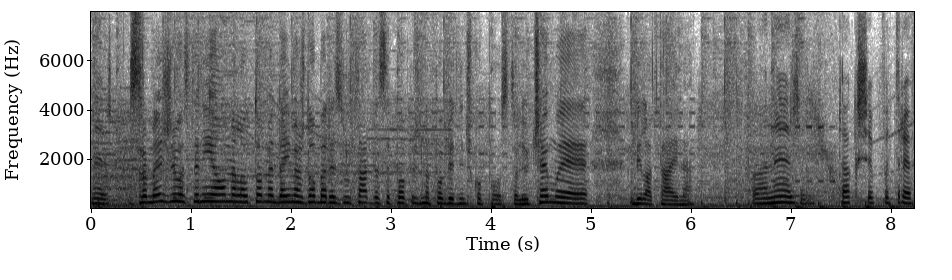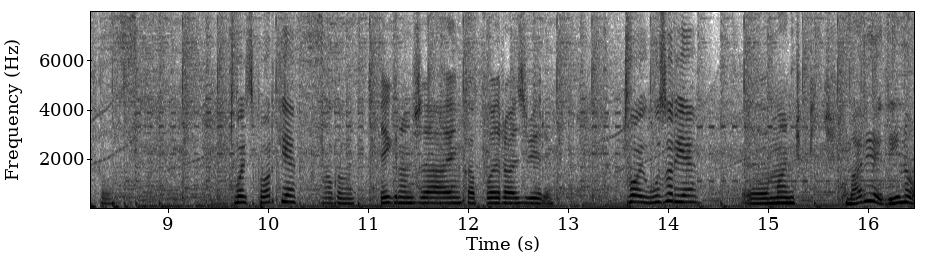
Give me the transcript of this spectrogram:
ne znam. Sramežljivost te nije omela u tome da imaš dobar rezultat da se popiš na pobjedničko postolje. U čemu je bila tajna? Pa ne znam, tako se potrefilo. Tvoj sport je? Nogomet. Igram za NK Podra Tvoj uzor je? E, Mančukić. Marija i Dino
